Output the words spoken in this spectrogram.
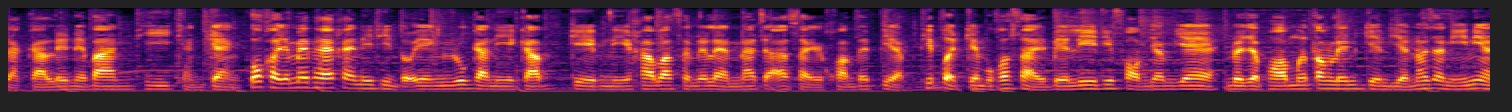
จากการเล่นในบ้านที่แข็งแกร่ง พวกเขายังไม่แพ้ใครในถิ่นตัวเองในฤดูกาลนี้ครับเกมนี้คาดว่าซันเดอร์แลนด์น่าจะอาศัยความได้เปรียบที่เปิดเกมบุกเข้าใส่เบลลี่ที่ฟอร์มย่ำแย่โดยเฉพาะเมื่อต้องเล่นเกมเยือนนอกจากนี้เนี่ย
